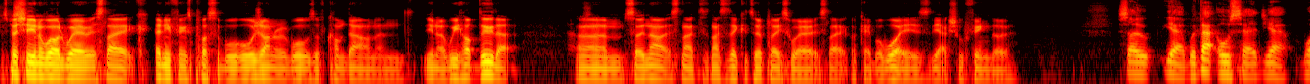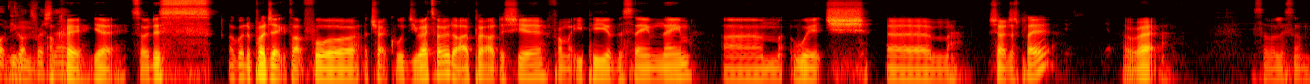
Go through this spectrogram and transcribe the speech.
especially in a world where it's like anything's possible. All genre walls have come down, and you know we help do that. Um, so now it's nice, it's nice to take it to a place where it's like, okay, but what is the actual thing though? So yeah, with that all said, yeah, what have you got for us now? Mm, Okay, yeah. So this, I've got the project up for a track called Duetto that I put out this year from an EP of the same name. Um, which um, should I just play it? All right. Let's have a listen.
